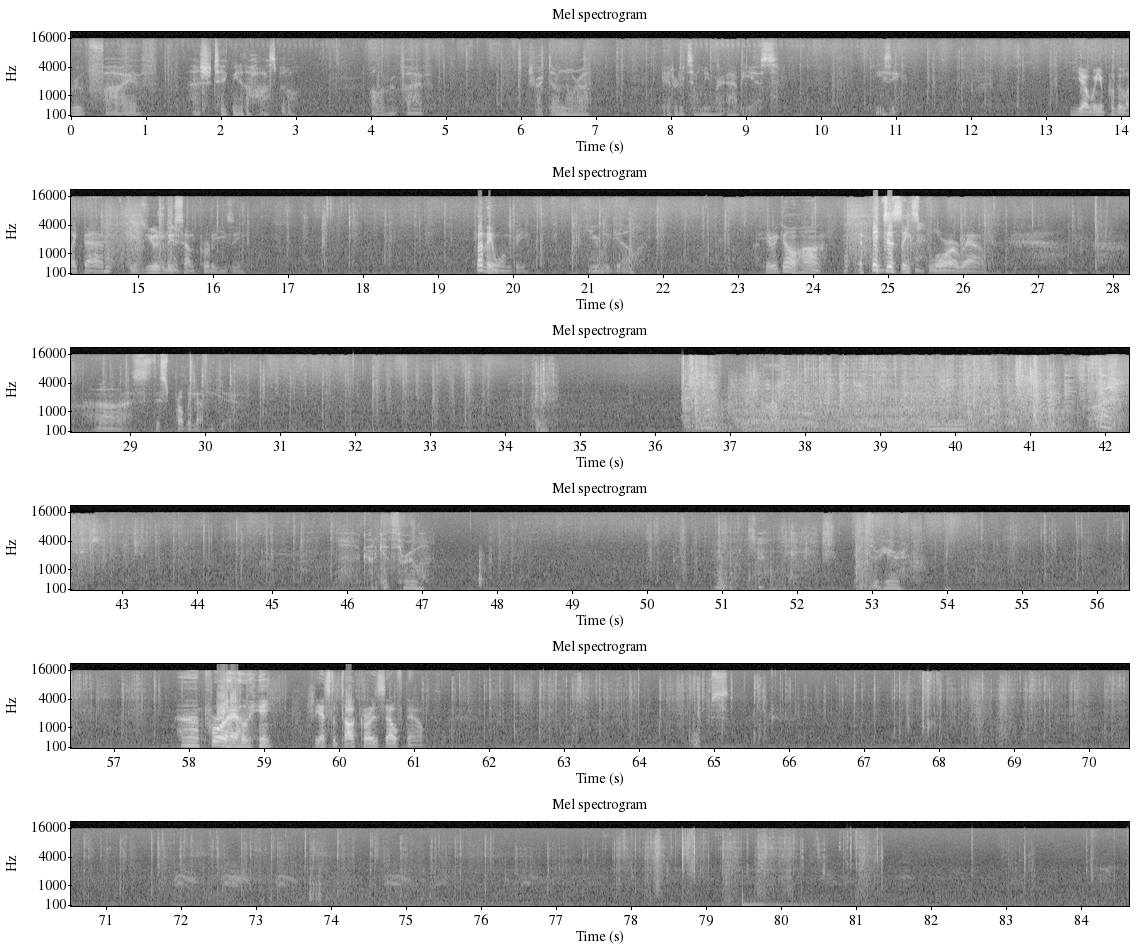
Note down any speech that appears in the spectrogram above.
Route 5, that should take me to the hospital. Follow Route 5. Track down Nora. Get her to tell me where Abby is. Easy. Yeah, when you put it like that, mm. things usually mm. sound pretty easy. But they won't be. Here we go. Here we go, huh? Mm. Let me just explore around. Uh, there's probably nothing here. Gotta get through. Go through here. Ah, Ellie. She has to talk for herself now. Oops.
